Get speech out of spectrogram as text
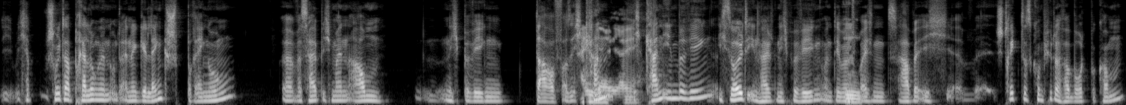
ich habe Schulterprellungen und eine Gelenksprengung, äh, weshalb ich meinen Arm nicht bewegen darauf. Also ich kann, ei, ei, ei. ich kann ihn bewegen, ich sollte ihn halt nicht bewegen und dementsprechend hm. habe ich äh, striktes Computerverbot bekommen.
